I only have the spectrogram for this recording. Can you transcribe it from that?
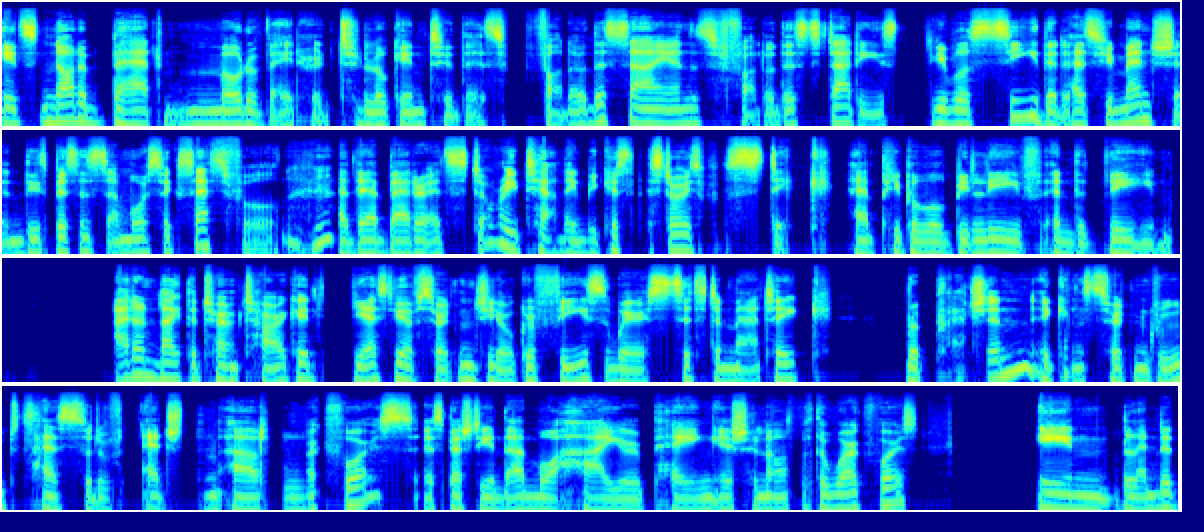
it's not a bad motivator to look into this. Follow the science, follow the studies. You will see that, as you mentioned, these businesses are more successful mm-hmm. and they're better at storytelling because the stories will stick and people will believe in the theme. I don't like the term target. Yes, you have certain geographies where systematic repression against certain groups has sort of edged them out of the workforce, especially in that more higher paying echelon of the workforce. In blended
